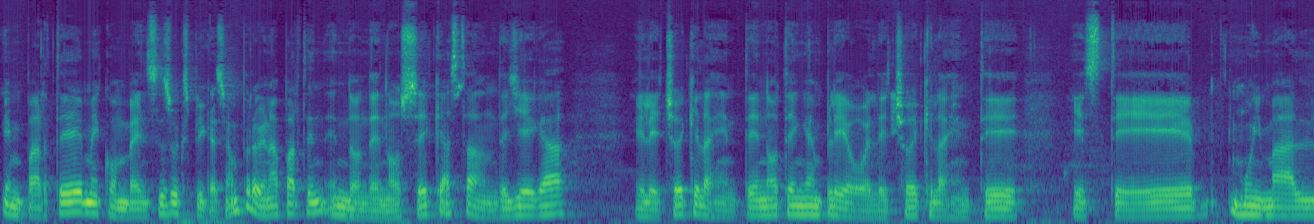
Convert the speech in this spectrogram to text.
en parte me convence su explicación, pero hay una parte en, donde no sé que hasta dónde llega el hecho de que la gente no tenga empleo, el hecho de que la gente esté muy mal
